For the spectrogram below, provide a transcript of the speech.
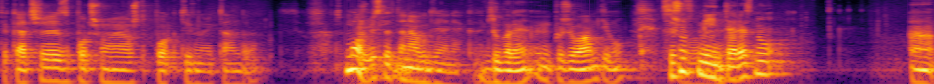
Така че започваме още по-активно и там да... Може би след една година някъде. Добре, пожелавам ти го. Всъщност ми е интересно, а,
